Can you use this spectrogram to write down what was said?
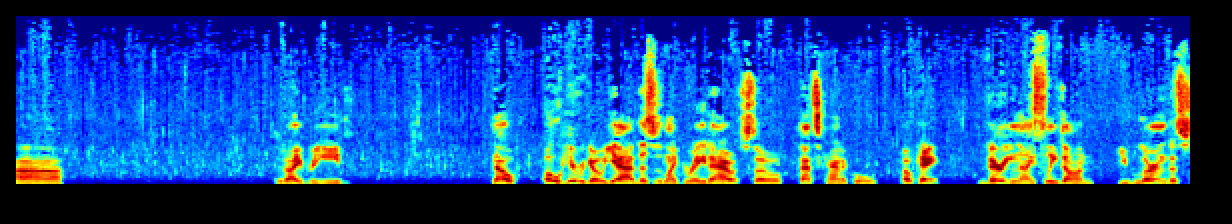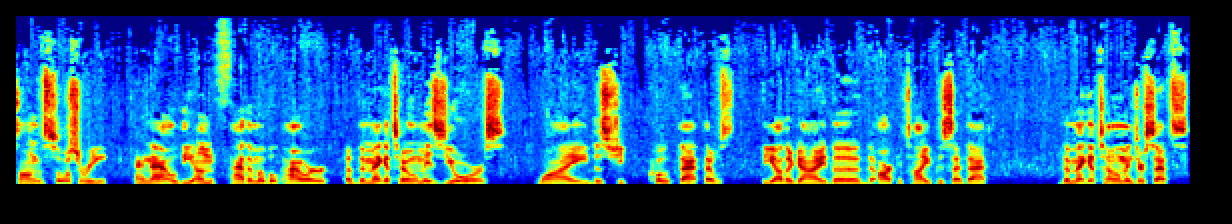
Uh... Did I read? No! Oh, here we go. Yeah, this is like grayed out, so that's kinda cool. Okay. Very nicely done. You've learned the Song of Sorcery, and now the unfathomable power of the Megatome is yours. Why does she quote that? That was the other guy, the, the archetype who said that. The Megatome intercepts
